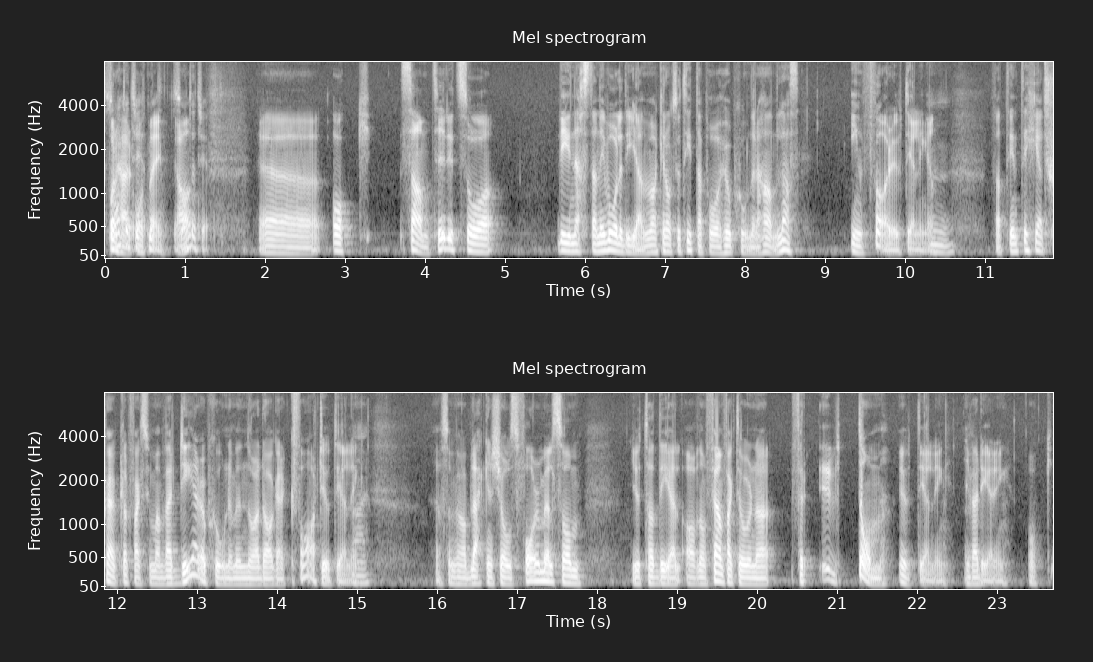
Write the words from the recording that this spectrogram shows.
Sånt det är här åt mig. Trevligt. Eh, och samtidigt så, det är nästa nivå lite grann, men man kan också titta på hur optionerna handlas inför utdelningen. Mm. För att det är inte helt självklart faktiskt hur man värderar optionen med några dagar kvar till utdelning. Nej. Eftersom vi har Black Scholes formel som ju tar del av de fem faktorerna förutom utdelning i värdering och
